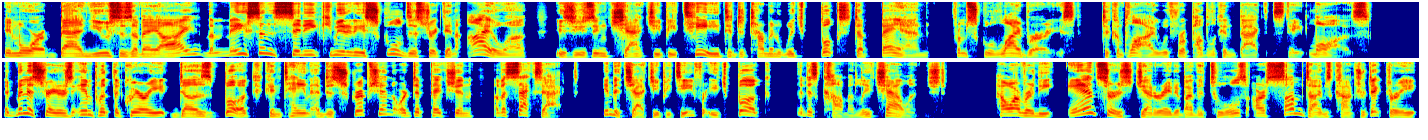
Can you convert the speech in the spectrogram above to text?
In more bad uses of AI, the Mason City Community School District in Iowa is using ChatGPT to determine which books to ban from school libraries to comply with Republican backed state laws. Administrators input the query Does book contain a description or depiction of a sex act into ChatGPT for each book that is commonly challenged. However, the answers generated by the tools are sometimes contradictory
